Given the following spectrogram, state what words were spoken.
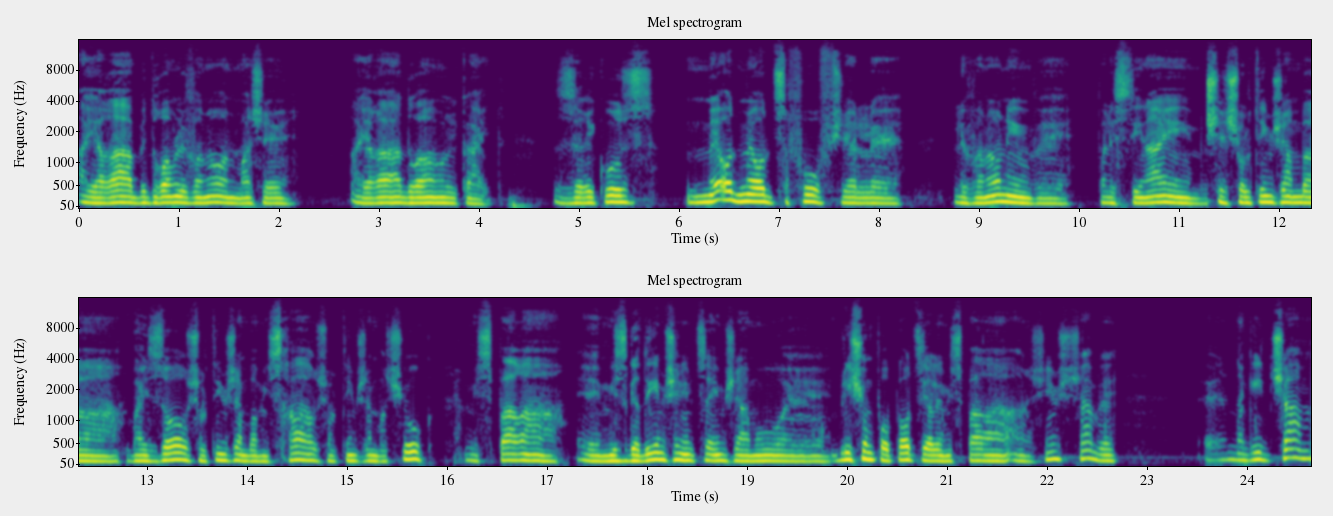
לעיירה בדרום לבנון, מה שעיירה דרום אמריקאית. זה ריכוז מאוד מאוד צפוף של אה, לבנונים ופלסטינאים ששולטים שם באזור, שולטים שם במסחר, שולטים שם בשוק. מספר המסגדים שנמצאים שם הוא אה, בלי שום פרופורציה למספר האנשים ששם, ונגיד שם,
